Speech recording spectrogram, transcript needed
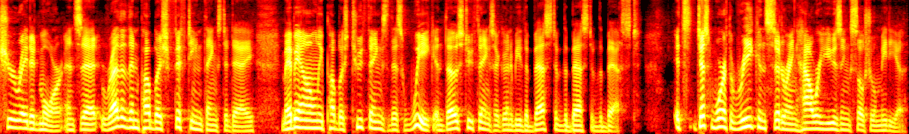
curated more and said, rather than publish 15 things today, maybe I only publish two things this week, and those two things are going to be the best of the best of the best. It's just worth reconsidering how we're using social media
